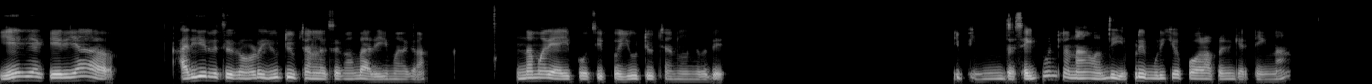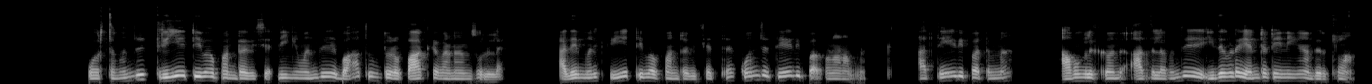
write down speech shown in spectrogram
ஏரியாக்கு ஏரியா அரியர் வச்சுருக்கவங்களோட யூடியூப் சேனல் வச்சுருக்கவங்க தான் அதிகமாக இருக்கிறான். அந்த மாதிரி ஆகிப்போச்சு இப்போ யூடியூப் சேனலுங்கிறது. இப்போ இந்த செக்மெண்ட்டில் நான் வந்து எப்படி முடிக்க போகிறேன் அப்படின்னு கேட்டிங்கன்னா ஒருத்தன் வந்து க்ரியேட்டிவாக பண்ணுற விஷயம் நீங்கள் வந்து பாத்ரூம் டூரை பார்க்க வேணாம்னு சொல்ல அதே மாதிரி க்ரியேட்டிவாக பண்ணுற விஷயத்த கொஞ்சம் தேடி பார்க்கணும் நம்ம. அது தேடி பார்த்தோம்னா அவங்களுக்கு வந்து அதில் வந்து இதை விட என்டர்டெய்னிங்காக அது இருக்கலாம்.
